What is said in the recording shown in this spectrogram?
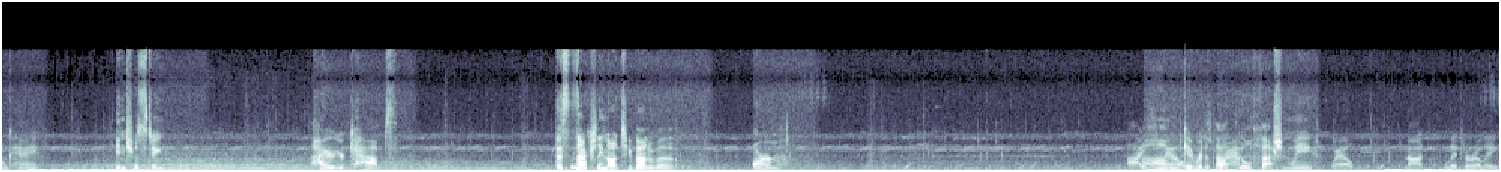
Okay. Interesting. Higher your caps. This is actually not too bad of a arm. Um, get rid of that the old-fashioned way. Well, not literally.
